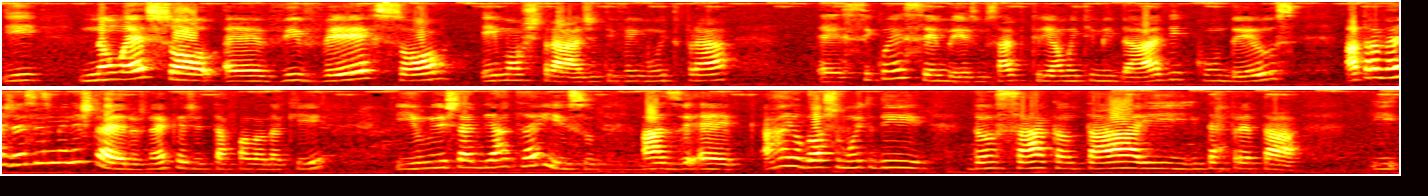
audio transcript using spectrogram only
E não é só é, viver só em mostrar, a gente vem muito para se conhecer mesmo, sabe? Criar uma intimidade com Deus através desses ministérios, né? Que a gente está falando aqui. E o Ministério de Artes é isso. Ve- é, ah, eu gosto muito de dançar, cantar e interpretar. E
